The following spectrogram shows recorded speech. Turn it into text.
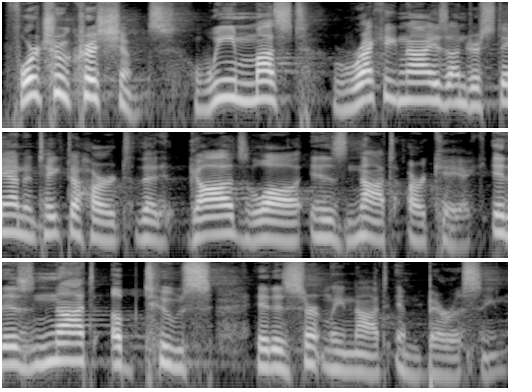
for true Christians, we must recognize, understand, and take to heart that God's law is not archaic. It is not obtuse. It is certainly not embarrassing.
